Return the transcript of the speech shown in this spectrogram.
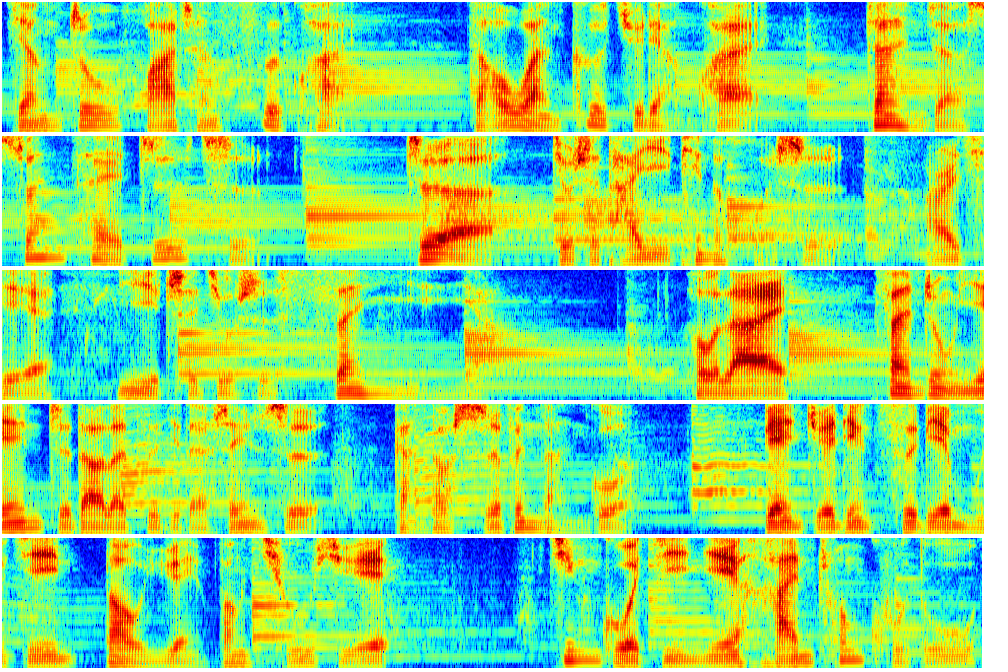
将粥划成四块，早晚各取两块，蘸着酸菜汁吃。这就是他一天的伙食，而且一吃就是三年呀。后来。范仲淹知道了自己的身世，感到十分难过，便决定辞别母亲到远方求学。经过几年寒窗苦读，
